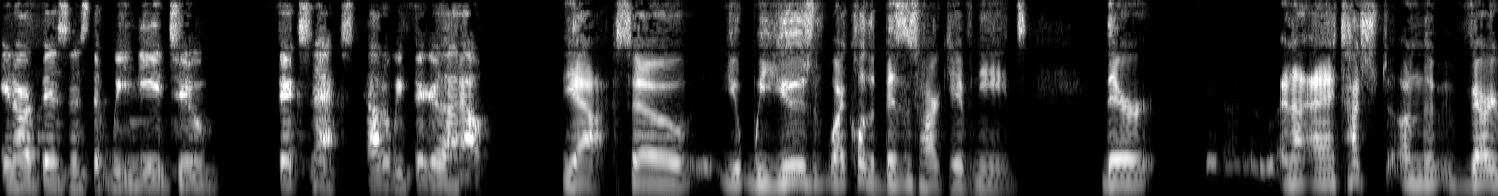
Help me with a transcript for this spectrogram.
in our business that we need to fix next? How do we figure that out? Yeah. So you, we use what I call the business hierarchy of needs. There, and I, I, touched on the very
